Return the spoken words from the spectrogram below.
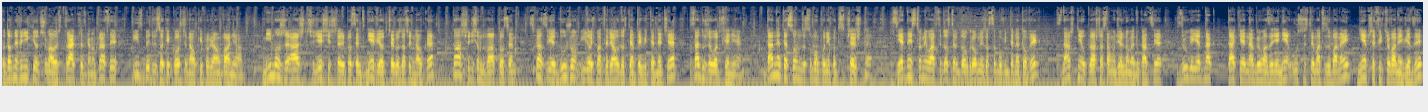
Podobne wyniki otrzymały strach przed zmianą pracy i zbyt wysokie koszty nauki programowania. Mimo, że aż 34% nie wie od czego zacząć naukę, to aż 62% wskazuje dużą ilość materiałów dostępnych w internecie za duże ułatwienie. Dane te są ze sobą poniekąd sprzeczne. Z jednej strony łatwy dostęp do ogromnych zasobów internetowych znacznie upraszcza samodzielną edukację, z drugiej jednak takie nagromadzenie nieusystematyzowanej, nieprzefiltrowanej wiedzy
